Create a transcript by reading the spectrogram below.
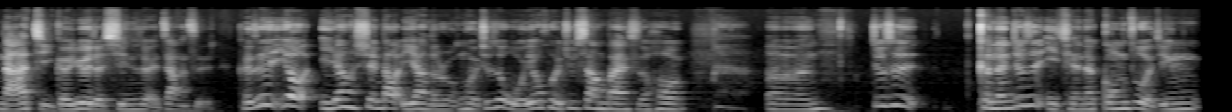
拿几个月的薪水，这样子。可是又一样陷到一样的轮回，就是我又回去上班的时候，嗯、就是可能就是以前的工作已经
